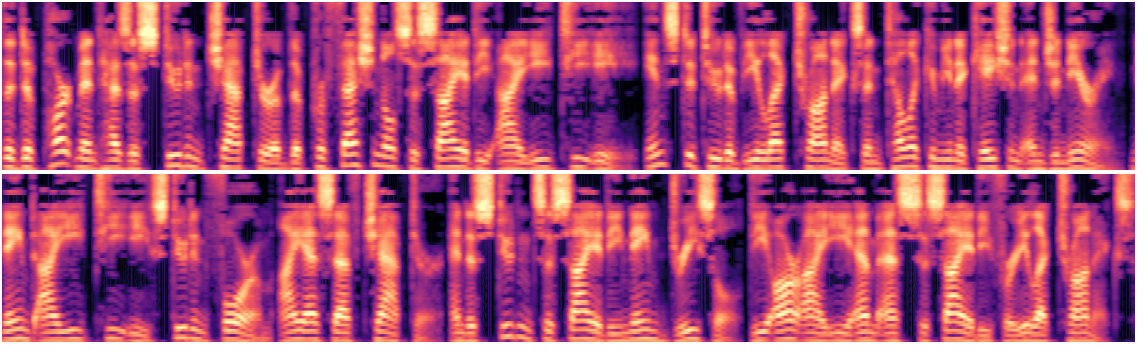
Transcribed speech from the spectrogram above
The department has a student chapter of the Professional Society IETE Institute of Electronics and Telecommunication Engineering named IETE Student Forum ISF chapter and a student society named DRIESEL DRIEMS Society for Electronics.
